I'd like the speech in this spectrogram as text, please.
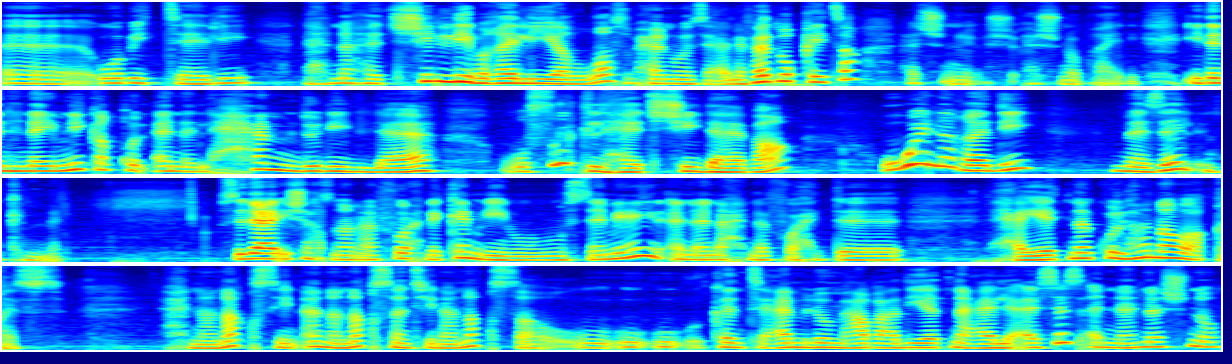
آه، وبالتالي هنا هذا الشيء اللي بغى لي الله سبحانه وتعالى. في هذه الوقيتة شنو شنو بغى لي؟ اذا هنايا ملي كنقول أنا الحمد لله وصلت لهذا الشيء دابا وأنا غادي مازال نكمل. سيدة عائشة خصنا نعرفوا إحنا كاملين والمستمعين أننا إحنا في واحد حياتنا كلها نواقص. إحنا ناقصين أنا ناقصه انت ناقصه وكنتعاملوا مع بعضياتنا على أساس أننا شنو؟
